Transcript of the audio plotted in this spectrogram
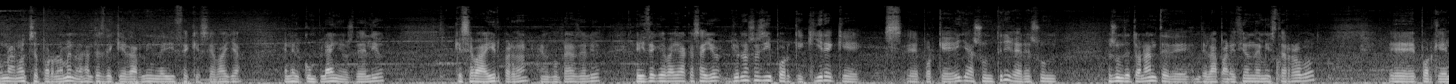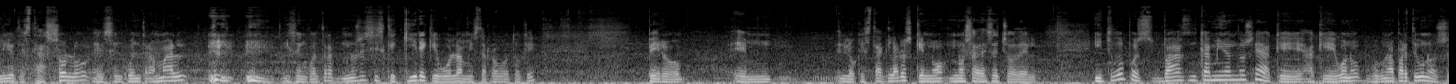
una noche por lo menos, antes de que Darlene le dice que se vaya en el cumpleaños de Elliot, que se va a ir, perdón, en el cumpleaños de Elliot, le dice que vaya a casa. Yo, yo no sé si porque quiere que, eh, porque ella es un trigger, es un, es un detonante de, la aparición de Mr. Robot, porque Elliot está solo, se encuentra mal y se encuentra, no sé si es que quiere que vuelva Mr. Robot o qué, pero em, lo que está claro es que no, no se ha deshecho de él. Y todo pues va encaminándose a que, a que bueno, por una parte unos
